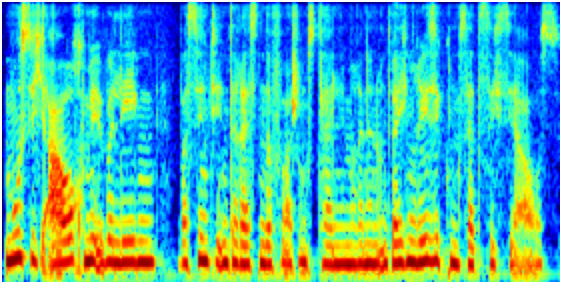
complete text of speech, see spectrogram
muss ich auch mir überlegen, was sind die Interessen der Forschungsteilnehmerinnen und welchen Risiken setze ich sie aus.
